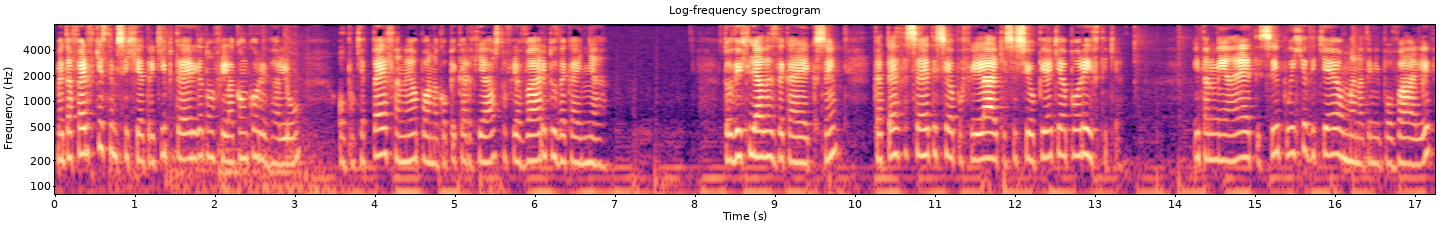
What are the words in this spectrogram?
Μεταφέρθηκε στην ψυχιατρική πτέρυγα των φυλακών Κορυδαλού όπου και πέθανε από ανακοπή καρδιά στο Φλεβάρι του 19. Το 2016 κατέθεσε αίτηση αποφυλάκησης η οποία και απορρίφθηκε. Ήταν μια αίτηση που είχε δικαίωμα να την υποβάλει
